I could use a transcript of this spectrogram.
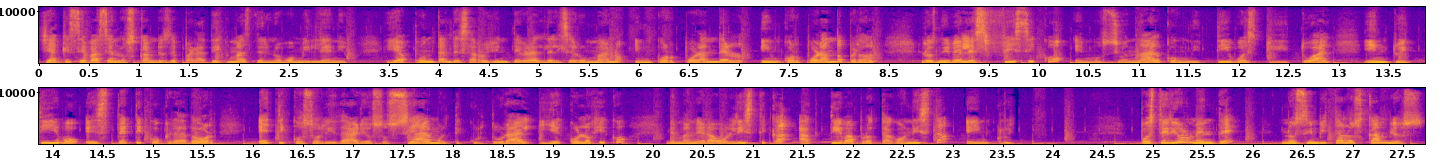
ya que se basa en los cambios de paradigmas del nuevo milenio y apunta al desarrollo integral del ser humano incorporando, incorporando perdón, los niveles físico, emocional, cognitivo, espiritual, intuitivo, estético, creador, ético, solidario, social, multicultural y ecológico de manera holística, activa, protagonista e incluyente. Posteriormente, nos invita a los cambios,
